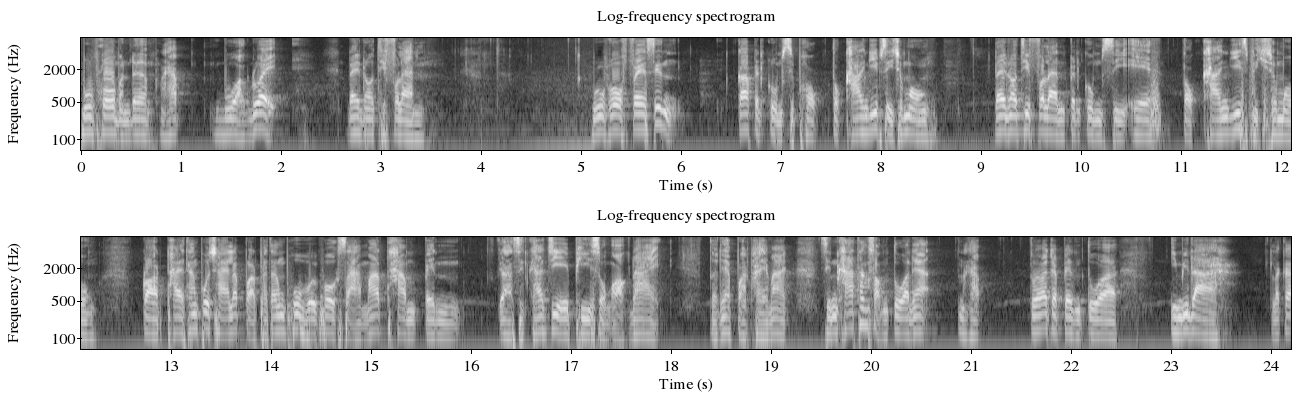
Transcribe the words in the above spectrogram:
บูโปรเหมือนเดิมนะครับ บวกด้วยไดโนทิฟแลนบูโปรเฟซินก็เป็นกลุ่ม 16 ตกค้าง 24 ชั่วโมงไดโนทิฟแลนเป็นกลุ่ม 4A ตกค้าง 24 ชั่วโมง ปลอดภัยทั้งผู้ใช้และปลอดภัยทั้งผู้บริโภคสามารถทำเป็นสินค้า GAP ส่งออกได้ ตัวนี้ปลอดภัยมาก สินค้าทั้ง 2 ตัวเนี้ยนะครับไม่ว่าจะเป็นตัวอิมิดาแล้วก็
